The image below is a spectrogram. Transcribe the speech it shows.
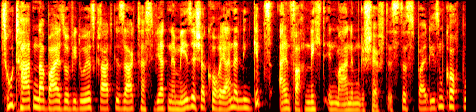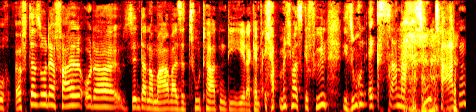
Zutaten dabei, so wie du jetzt gerade gesagt hast, vietnamesischer Koriander, den gibt's einfach nicht in meinem Geschäft. Ist das bei diesem Kochbuch öfter so der Fall oder sind da normalerweise Zutaten, die jeder kennt? Ich habe manchmal das Gefühl, die suchen extra nach Zutaten Karten,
